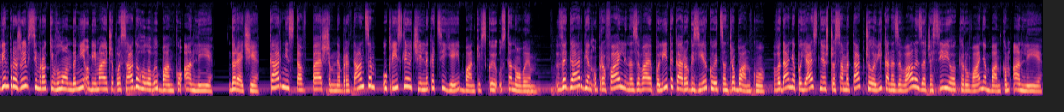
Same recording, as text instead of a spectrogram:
Він прожив сім років в Лондоні, обіймаючи посаду голови Банку Англії. До речі, Карні став першим небританцем у кріслі очільника цієї банківської установи. The Guardian у профайлі називає політика рок-зіркою центробанку. Видання пояснює, що саме так чоловіка називали за часів його керування Банком Англії.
